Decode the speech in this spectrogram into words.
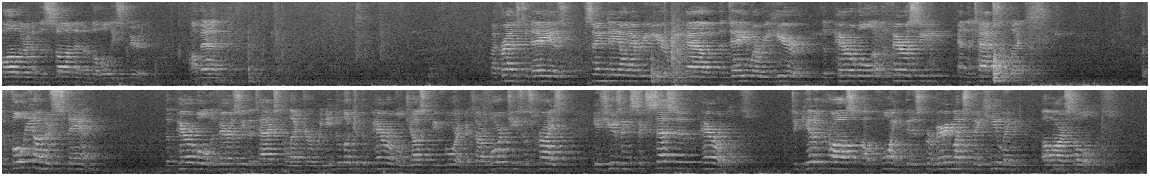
Father, and of the Son, and of the Holy Spirit. Amen. My friends, today is same day on every year. We have the day where we hear the parable of the Pharisee and the tax collector. But to fully understand the parable of the Pharisee and the tax collector, we need to look at the parable just before it, because our Lord Jesus Christ is using successive parables to get across a point that is for very much the healing of our souls.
